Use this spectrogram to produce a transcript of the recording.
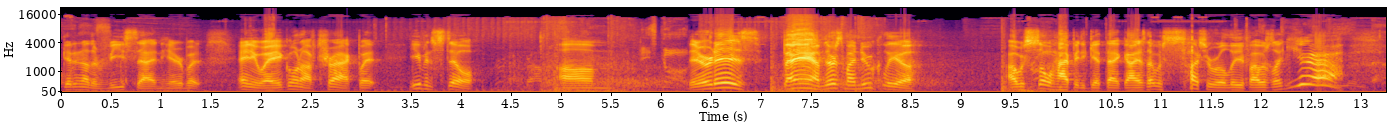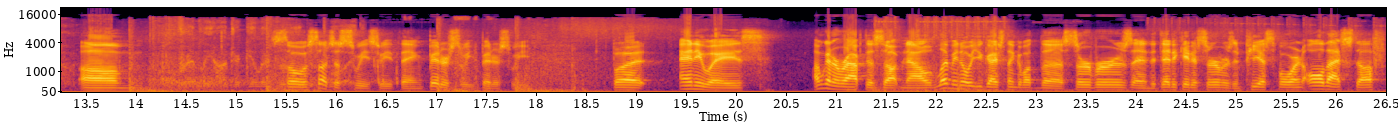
Get another VSAT in here, but anyway, going off track, but even still, um, there it is! Bam! There's my nuclear! I was so happy to get that, guys. That was such a relief. I was like, yeah! Um, so such a sweet, sweet thing. Bittersweet, bittersweet. But anyways, I'm going to wrap this up now. Let me know what you guys think about the servers and the dedicated servers and PS4 and all that stuff.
